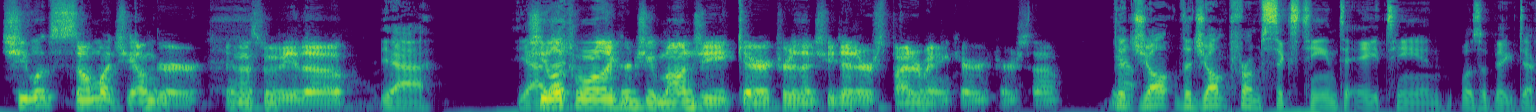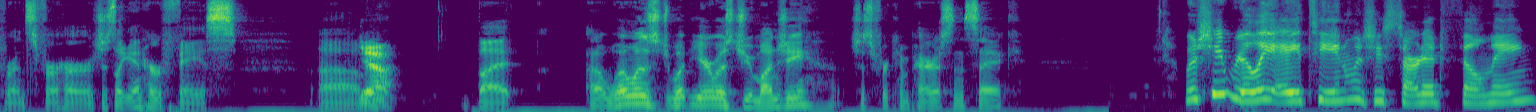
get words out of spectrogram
She looks so much younger in this movie, though. Yeah. Yeah. she that- looked more like her Jumanji character than she did her Spider-Man character. So the Yep. jump the jump from 16 to 18 was a big difference for her just like in her face um, yeah, but uh, when was what year was Jumanji just for comparison's sake Was she really 18 when she started filming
